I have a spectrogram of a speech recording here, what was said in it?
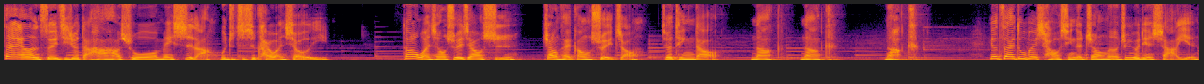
但 Ellen 随即就打哈哈说：“没事啦，我就只是开玩笑而已。”到了晚上睡觉时，John 才刚睡着，就听到 knock knock knock，又再度被吵醒的账呢，就有点傻眼，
